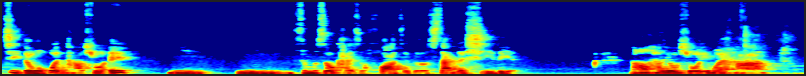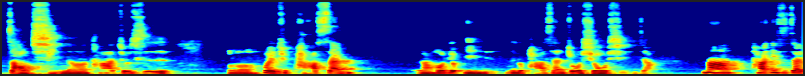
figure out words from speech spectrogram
记得，我问他说：“哎，你你什么时候开始画这个山的系列？”然后他就说，因为他早期呢，他就是呃会去爬山，然后又以那个爬山做修行这样。那他一直在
